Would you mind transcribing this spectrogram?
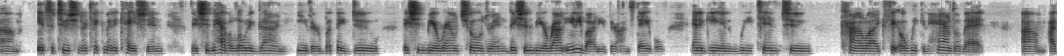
um, institution or take medication. They shouldn't have a loaded gun either, but they do. They shouldn't be around children. They shouldn't be around anybody if they're unstable. And again, we tend to kind of like say, "Oh, we can handle that." Um, I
